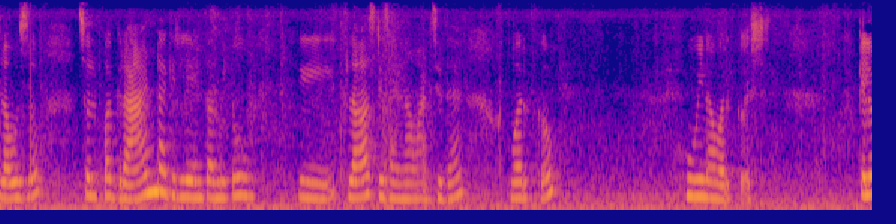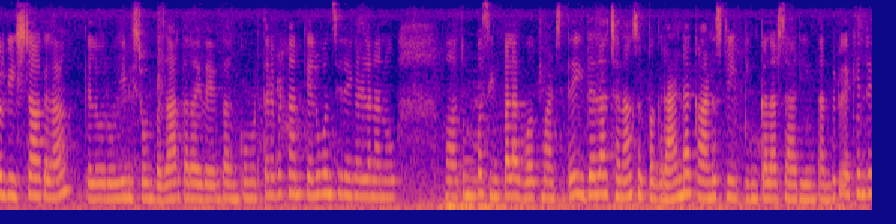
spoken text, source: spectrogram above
ಬ್ಲೌಸ್ ಸ್ವಲ್ಪ ಗ್ರ್ಯಾಂಡ್ ಆಗಿರಲಿ ಅಂತ ಅಂದ್ಬಿಟ್ಟು ಈ ಫ್ಲಾಸ್ ಡಿಸೈನ್ನ ಮಾಡಿಸಿದ್ದೆ. ವರ್ಕು ಹೂವಿನ ವರ್ಕ್ ಕೆಲವ್ರಿಗೆ ಇಷ್ಟ ಆಗಲ್ಲ, ಕೆಲವರು ಏನು ಇಷ್ಟೊಂದು ಬಜಾರ್ ಥರ ಇದೆ ಅಂತ ಅಂದ್ಕೊಂಬಿಡ್ತಾರೆ ಬಟ್ ನಾನು ಕೆಲವೊಂದು ಸೀರೆಗಳನ್ನ ನಾನು ತುಂಬ ಸಿಂಪಲಾಗಿ ವರ್ಕ್ ಮಾಡಿಸಿದ್ದೆ. ಇದೆಲ್ಲ ಚೆನ್ನಾಗಿ ಸ್ವಲ್ಪ ಗ್ರ್ಯಾಂಡಾಗಿ ಕಾಣಿಸ್ಲಿ ಪಿಂಕ್ ಕಲರ್ ಸ್ಯಾರಿ ಅಂತ ಅಂದ್ಬಿಟ್ಟು. ಯಾಕೆಂದರೆ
